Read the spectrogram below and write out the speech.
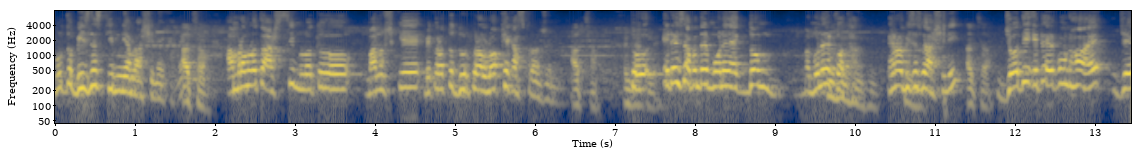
মূলত বিজনেস থিম নিয়ে আমরা আসি না এখানে। আচ্ছা। আমরা মূলত আসছি মূলত মানুষকে বেকারত্ব দূর করার লক্ষ্যে কাজ করার জন্য। আচ্ছা তো এটা হচ্ছে আমাদের মনের একদম মনের কথা। এখন বিশেষ করে আসিনি। আচ্ছা। যদি এটা এরকম হয় যে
